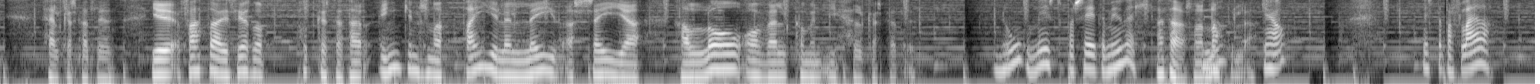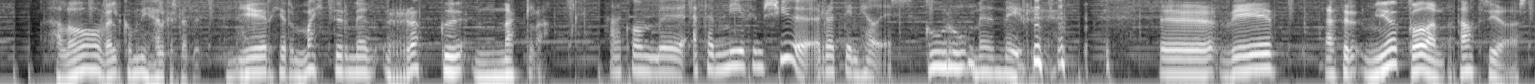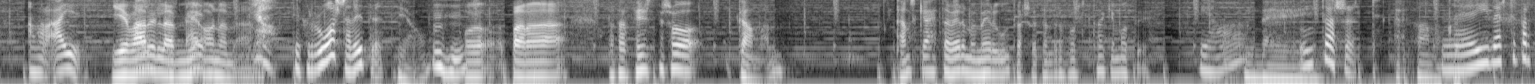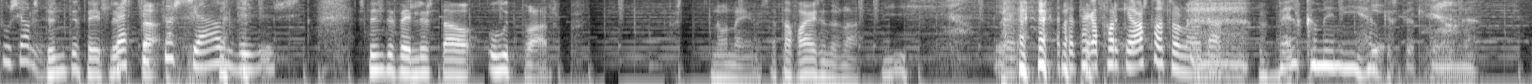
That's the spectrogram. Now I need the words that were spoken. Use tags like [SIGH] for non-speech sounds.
Helgarspjallið. Ég fatt að í síðasta podcast að það er engin svona þægileg leið að segja halló og velkomin í Helgarspjallið. Nú, mér finnst þú bara að segja þetta mjög vel. Það er svona Nú. náttúrulega. Já, mér finnst það bara flæða. Halló og velkomin í Helgarspjallið. Ég er hér mættur með röggu nagla. Það kom FM 957 röddinn hjá þér. Gúrú með meiru. [LAUGHS] uh, við, eftir mjög góðan þátt síðast, Það var æði. ég var eiginlega mjög æði. ánægð með hann. Já, fekk rosa viðbröð. Mm og bara og það finnst mér svo gaman kannski ætti að vera með meira útvarsveit heldur að fólk takja móti Já, nokkuð Nei, verður bara þú sjálfur. stundir þeir hlusta Verður þú sjálfur. [LAUGHS] stundir þeir hlusta á útvarp no names það fæði stundir svona í, Að taka Þorgir Ástvaldsson á þetta. velkomin í helgaspjöld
